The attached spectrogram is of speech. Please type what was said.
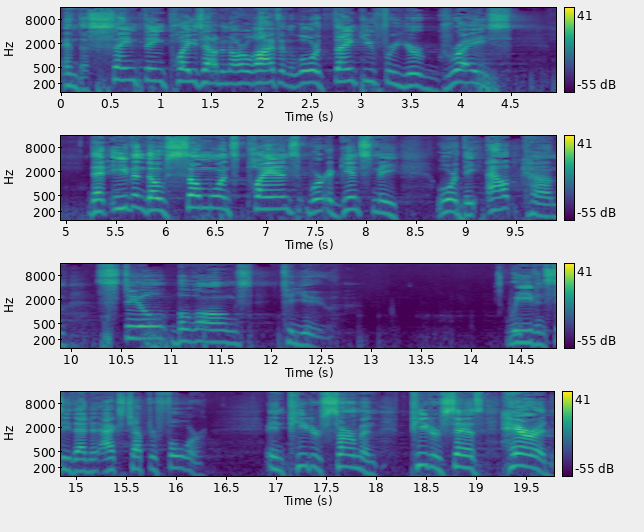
And the same thing plays out in our life. And Lord, thank you for your grace that even though someone's plans were against me, Lord, the outcome still belongs to you. We even see that in Acts chapter 4. In Peter's sermon, Peter says, Herod,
